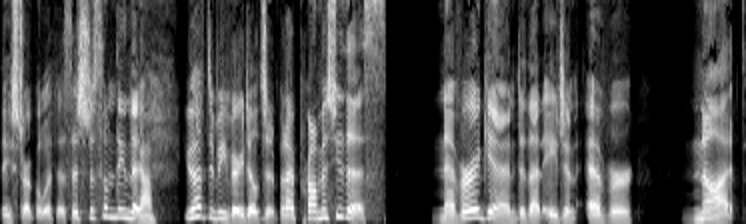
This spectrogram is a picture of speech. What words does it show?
they struggle with this. It's just something that Yeah. you have to be very diligent. But I promise you this: never again did that agent ever not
